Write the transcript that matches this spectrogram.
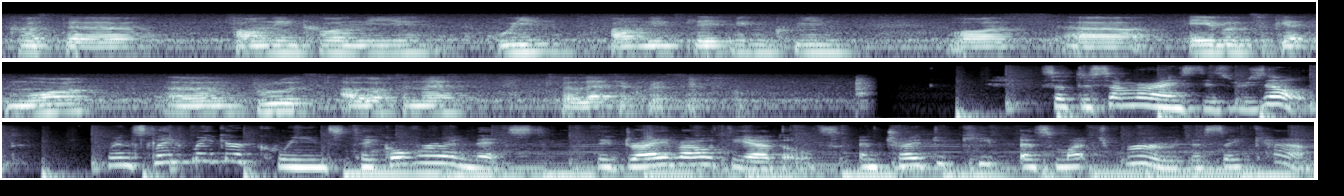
Because the founding colony queen, the founding slave making queen, was uh, able to get more um, brood out of the nest, were less aggressive. So to summarize this result, when slave maker queens take over a nest, they drive out the adults and try to keep as much brood as they can,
